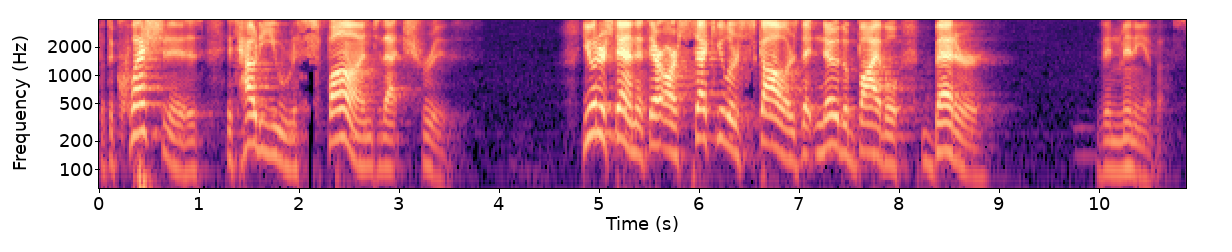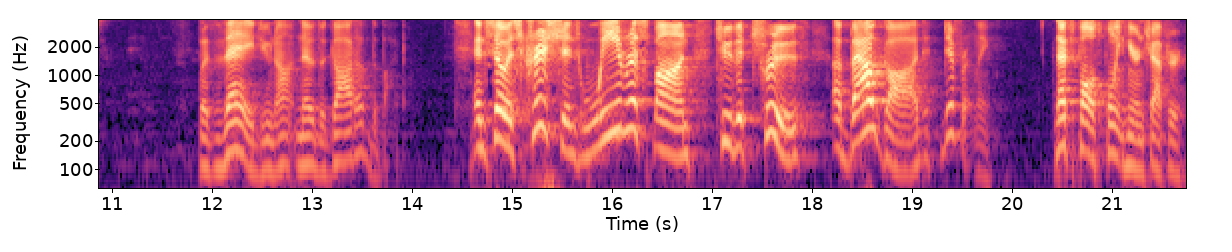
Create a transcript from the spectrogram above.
But the question is, is how do you respond to that truth? You understand that there are secular scholars that know the Bible better than many of us. But they do not know the God of the Bible. And so, as Christians, we respond to the truth about God differently. That's Paul's point here in chapter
